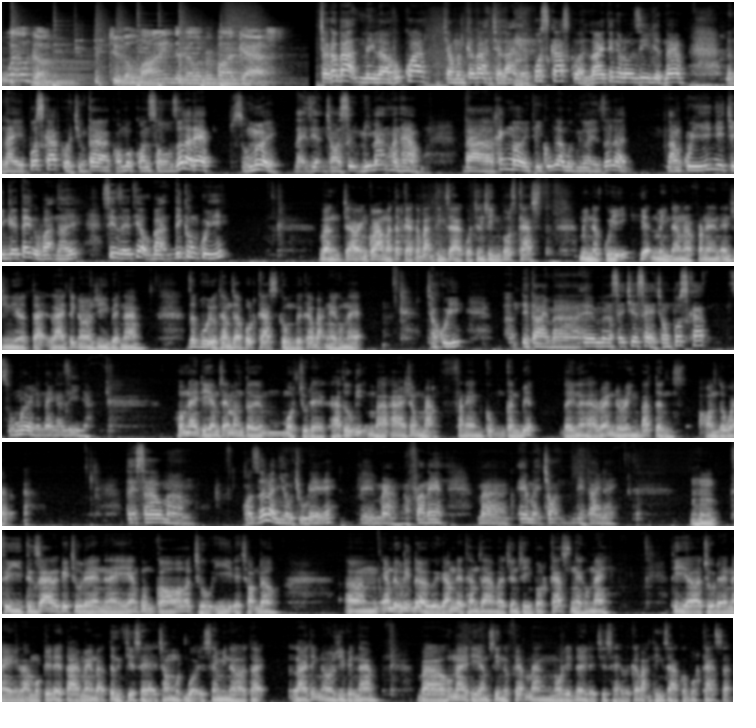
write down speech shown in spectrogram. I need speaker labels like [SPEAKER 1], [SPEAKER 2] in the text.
[SPEAKER 1] Welcome to the Line Developer Podcast.
[SPEAKER 2] Chào các bạn, mình là Vũ Quang. Chào mừng các bạn trở lại với podcast của Line Technology Việt Nam. Lần này podcast của chúng ta có một con số rất là đẹp, số 10, đại diện cho sự mỹ mãn hoàn hảo. Và khách mời thì cũng là một người rất là đáng quý như chính cái tên của bạn ấy. Xin giới thiệu bạn Đinh Công Quý.
[SPEAKER 3] Vâng, chào anh Quang và tất cả các bạn thính giả của chương trình podcast. Mình là Quý, hiện mình đang là Frontend Engineer tại Line Technology Việt Nam. Rất vui được tham gia podcast cùng với các bạn ngày hôm nay ạ.
[SPEAKER 2] Chào Quý. Ờ, Đề tài mà em sẽ chia sẻ trong podcast số 10 lần này là gì nhỉ?
[SPEAKER 3] Hôm nay thì em sẽ mang tới một chủ đề khá thú vị mà ai trong mảng frontend cũng cần biết. Đấy là rendering buttons on the web.
[SPEAKER 2] Tại sao mà có rất là nhiều chủ đề ấy về mảng frontend mà em lại chọn đề tài này?
[SPEAKER 3] Ừ, thì thực ra cái chủ đề này em cũng có chủ ý để chọn đâu. Um, em được leader gửi gắm để tham gia vào chương trình podcast ngày hôm nay. Thì uh, chủ đề này là một cái đề tài mà em đã từng chia sẻ trong một buổi seminar tại Live Technology Việt Nam. Và hôm nay thì em xin được phép mang nó đến đây để chia sẻ với các bạn thính giả của podcast ạ.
